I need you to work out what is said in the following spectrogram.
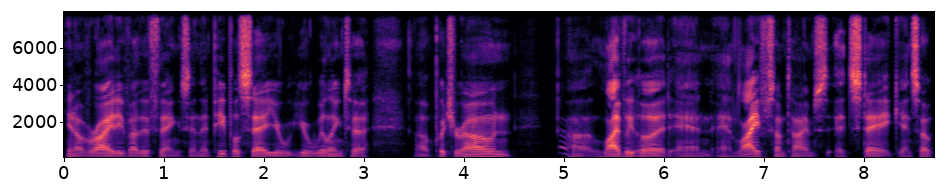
you know, a variety of other things. And then people say you're you're willing to uh, put your own uh, livelihood and and life sometimes at stake. And so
